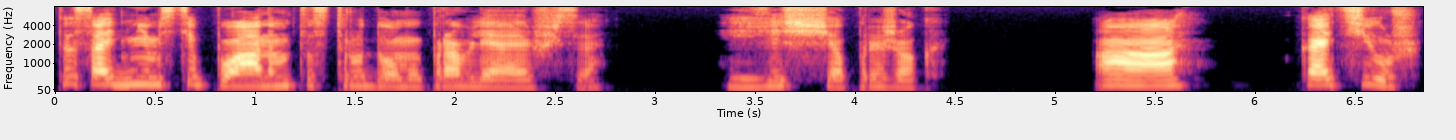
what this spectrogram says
Ты с одним Степаном-то с трудом управляешься. И еще прыжок. А, Катюш,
